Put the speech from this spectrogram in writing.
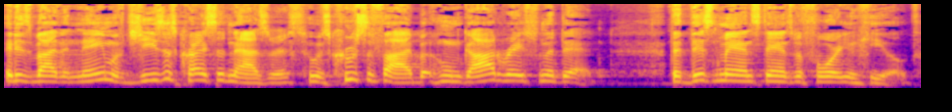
it is by the name of Jesus Christ of Nazareth, who was crucified, but whom God raised from the dead, that this man stands before you healed.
